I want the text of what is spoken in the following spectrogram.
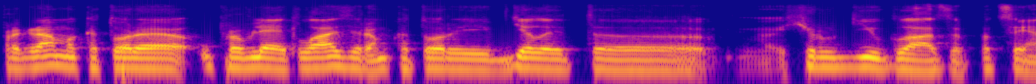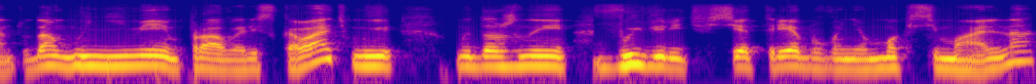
программа, которая управляет лазером, который делает э, хирургию глаза пациенту, да, мы не имеем права рисковать, мы, мы должны выверить все требования максимально,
